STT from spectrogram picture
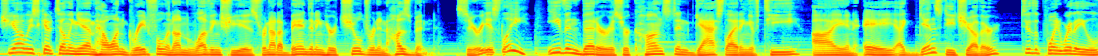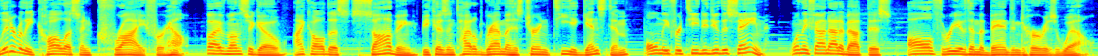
She always kept telling M how ungrateful and unloving she is for not abandoning her children and husband. Seriously? Even better is her constant gaslighting of T, I, and A against each other to the point where they literally call us and cry for help. Five months ago, I called us sobbing because entitled grandma has turned T against him, only for T to do the same. When they found out about this, all three of them abandoned her as well.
